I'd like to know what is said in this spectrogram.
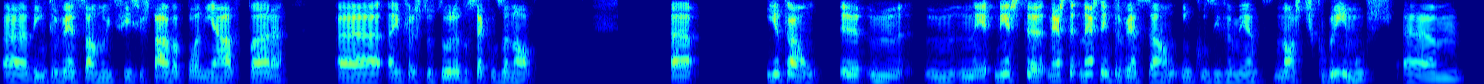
uh, de intervenção no edifício estava planeado para uh, a infraestrutura do século XIX. Uh, e então, nesta, nesta, nesta intervenção, inclusivamente, nós descobrimos. Um,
